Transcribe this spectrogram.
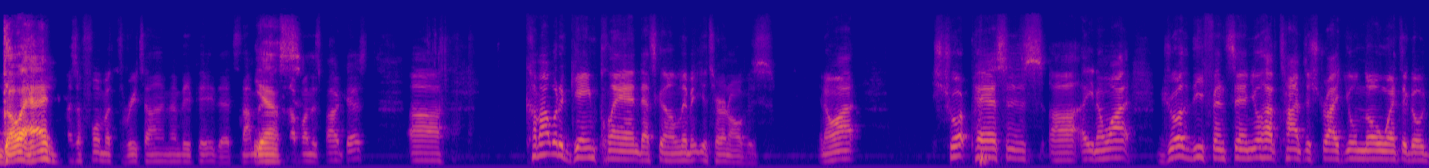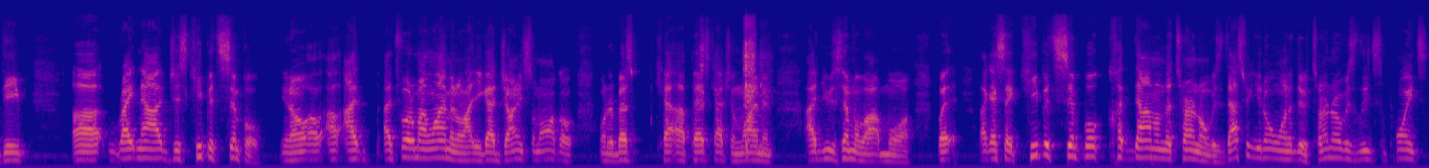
Go ahead. As a former three-time MVP, that's not Yes. yes. up on this podcast. Uh, come out with a game plan that's going to limit your turnovers. You know what? Short passes. Uh, you know what? Draw the defense in. You'll have time to strike. You'll know when to go deep. Uh, right now, just keep it simple. You know, I I, I throw to my lineman a lot. You got Johnny Samarco, one of the best ca- uh, pass catching linemen. I'd use him a lot more. But like I said, keep it simple. Cut down on the turnovers. That's what you don't want to do. Turnovers leads to points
